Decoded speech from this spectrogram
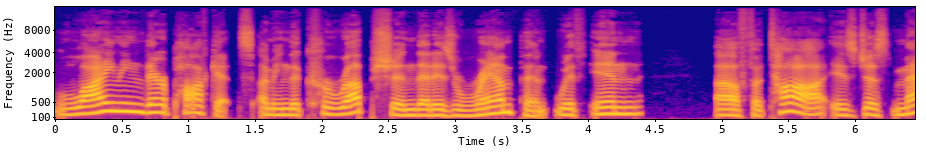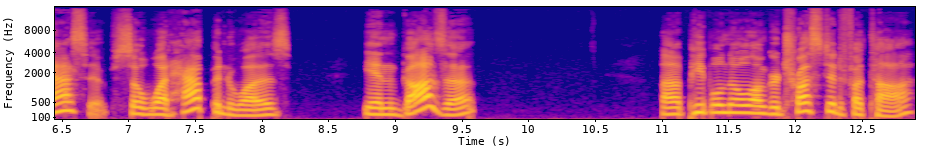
lining their pockets. I mean, the corruption that is rampant within uh, Fatah is just massive. So what happened was in Gaza, uh, people no longer trusted Fatah.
